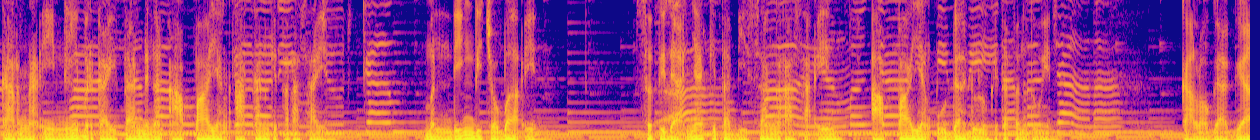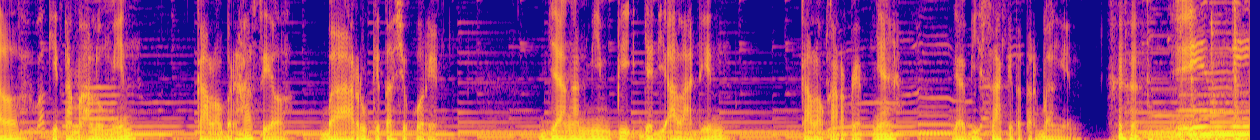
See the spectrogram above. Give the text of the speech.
Karena ini berkaitan dengan apa yang akan kita rasain. Mending dicobain. Setidaknya kita bisa ngerasain apa yang udah dulu kita tentuin. Kalau gagal, kita maklumin. Kalau berhasil, baru kita syukurin. Jangan mimpi jadi Aladin kalau karpetnya nggak bisa kita terbangin. Ini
